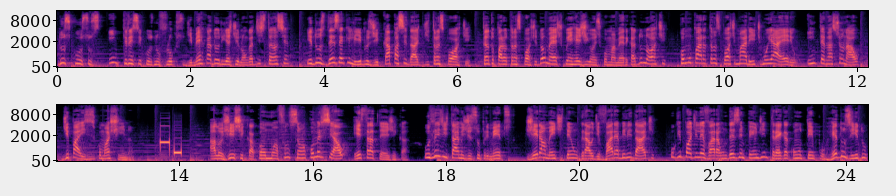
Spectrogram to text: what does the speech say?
dos custos intrínsecos no fluxo de mercadorias de longa distância e dos desequilíbrios de capacidade de transporte, tanto para o transporte doméstico em regiões como a América do Norte, como para transporte marítimo e aéreo internacional de países como a China a logística como uma função comercial estratégica. Os lead times de suprimentos geralmente têm um grau de variabilidade, o que pode levar a um desempenho de entrega com um tempo reduzido,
